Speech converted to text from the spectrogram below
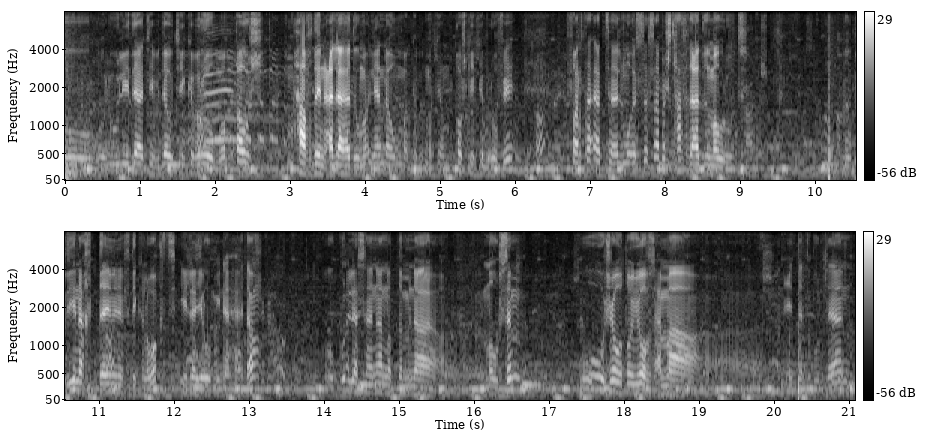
و- والوليدات اللي بداو تيكبروا ما بقاوش محافظين على هادو لانهم ما بقاوش كيكبروا فيه. فارتأت المؤسسة باش تحافظ على هذا الموروث وبدينا خدامين في ذيك الوقت إلى يومنا هذا. وكل سنة نظمنا موسم وجاو ضيوف زعما عدة بلدان.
